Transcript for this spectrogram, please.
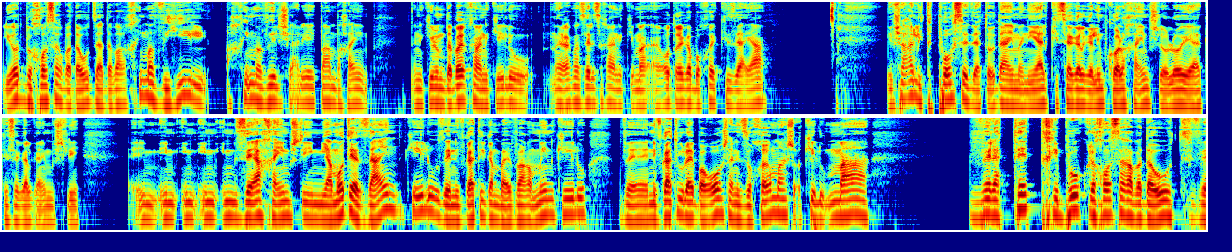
להיות בחוסר ודאות זה הדבר הכי מבהיל, הכי מבהיל שהיה לי אי פעם בחיים. אני כאילו מדבר איתך, אני כאילו, אני רק מנסה להיזכר, אני כמעט עוד רגע בוכה, כי זה היה... אי אפשר לתפוס את זה, אתה יודע, אם אני אהיה על כיסא גלגלים כל החיים שלי, או לא אהיה על כיסא גלגלים שלי. אם, אם, אם, אם, אם זה החיים שלי, אם יעמוד לי הזין, כאילו, זה נפגעתי גם באיבר המין, כאילו, ונפגעתי אולי בראש, אני זוכר משהו, כאילו, מה... ולתת חיבוק לחוסר הוודאות, ו...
